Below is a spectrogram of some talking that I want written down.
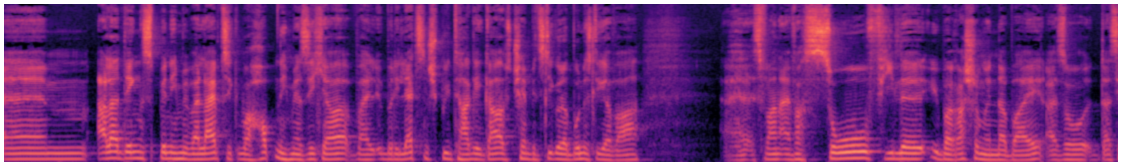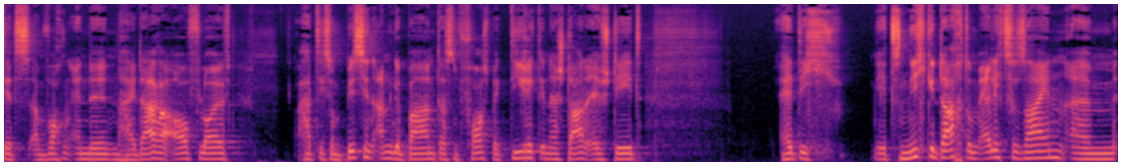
Ähm, allerdings bin ich mir bei Leipzig überhaupt nicht mehr sicher, weil über die letzten Spieltage, egal ob es Champions League oder Bundesliga war, es waren einfach so viele Überraschungen dabei. Also, dass jetzt am Wochenende ein Haidara aufläuft, hat sich so ein bisschen angebahnt, dass ein Forsbeck direkt in der Startelf steht. Hätte ich jetzt nicht gedacht, um ehrlich zu sein. Ähm,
